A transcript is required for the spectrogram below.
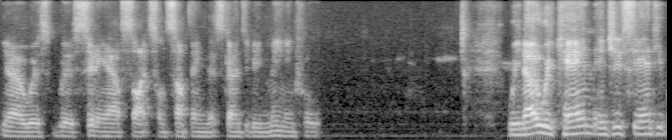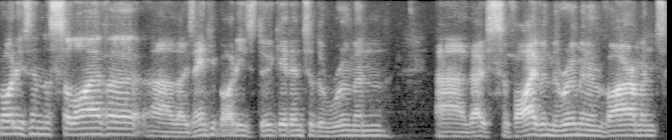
you know we're, we're setting our sights on something that's going to be meaningful. We know we can induce the antibodies in the saliva. Uh, those antibodies do get into the rumen. Uh, those survive in the rumen environment,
